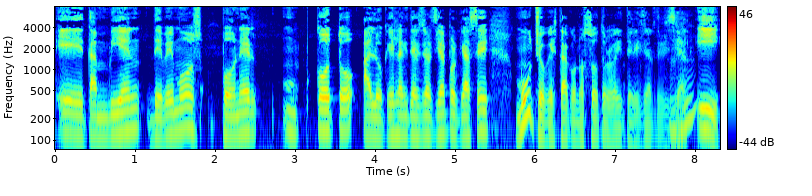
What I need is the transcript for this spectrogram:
eh, también debemos poner un coto a lo que es la inteligencia artificial porque hace mucho que está con nosotros la inteligencia artificial uh -huh. y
